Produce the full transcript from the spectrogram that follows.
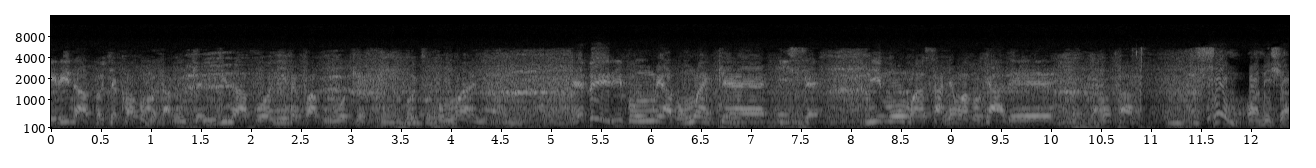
iri na atọ Jekọb mụtara nke iri na abụọ n'imekwa bụ nwoke. Otu bụ nwaanyị. Ebe eri bụ nwa ya bụ nwa nke ise. N'ime ụmụ asaa nye nwa bụ gaadị mụtara From Onisha,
